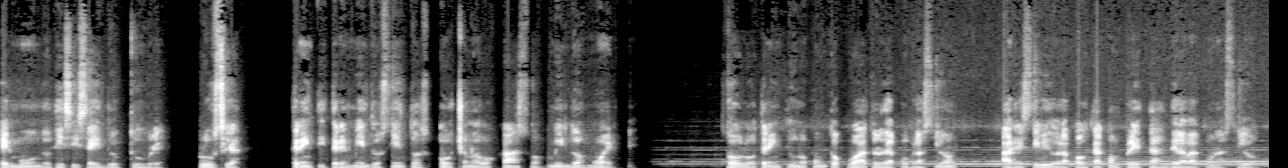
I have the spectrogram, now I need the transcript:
El mundo, 16 de octubre. Rusia, 33.208 nuevos casos, 1.002 muertes. Solo 31.4 de la población ha recibido la pauta completa de la vacunación.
